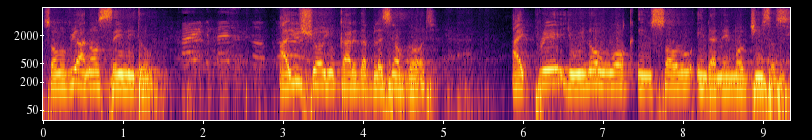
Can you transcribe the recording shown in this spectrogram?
Some of you are not saying it. Oh. Are you sure you carry the blessing of God? I pray you will not walk in sorrow in the name of Jesus.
